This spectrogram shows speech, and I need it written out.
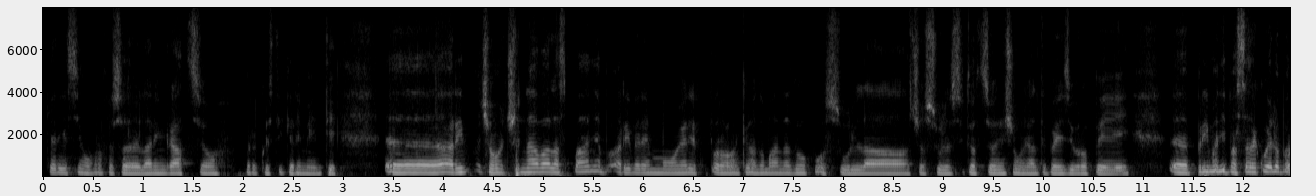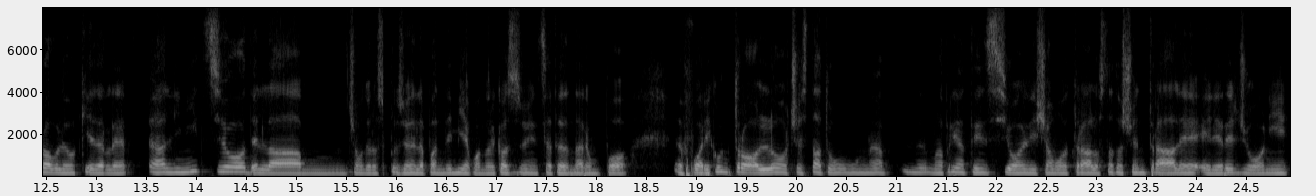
Chiarissimo, professore, la ringrazio per questi chiarimenti. Eh, diciamo, accennava la Spagna, arriveremo, magari farò anche una domanda dopo sulla, cioè sulla situazione diciamo, in altri paesi europei. Eh, prima di passare a quello, però, volevo chiederle, all'inizio della, diciamo, dell'esplosione della pandemia, quando le cose sono iniziate ad andare un po' eh, fuori controllo, c'è stata una, una prima tensione diciamo, tra lo Stato centrale e le regioni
